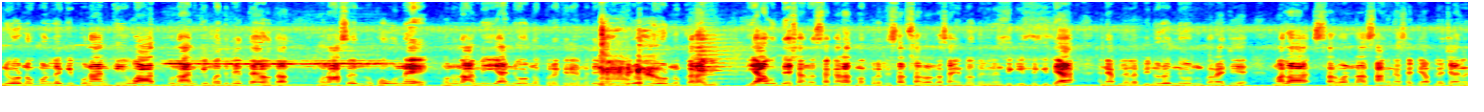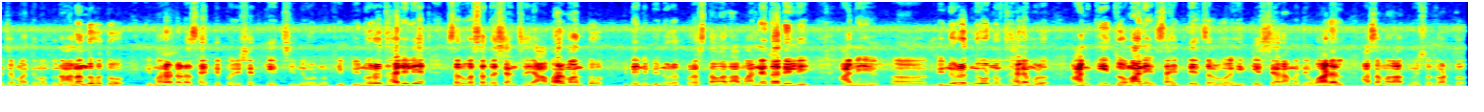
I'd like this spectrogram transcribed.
निवडणूक म्हणलं की पुन्हा आणखी वाद पुन्हा आणखी मतभेद तयार होतात. म्हणून असं होऊ नये म्हणून आम्ही या निवडणूक प्रक्रियेमध्ये बिनविरोध निवडणूक करावी. या उद्देशानं सकारात्मक प्रतिसाद सर्वांना सांगितलं होतं विनंती केली होती की द्या आणि आपल्याला बिनविरोध निवडणूक करायची आहे. मला सर्वांना सांगण्यासाठी आपल्या चॅनलच्या माध्यमातून आनंद होतो की मराठवाडा साहित्य परिषद केची निवडणूक ही बिनविरोध झालेली आहे. सर्व सदस्यांचे आभार मानतो की त्यांनी बिनविरोध प्रस्तावाला मान्यता दिली. आणि बिनविरोध निवडणूक झाल्यामुळं आणखी जोमाने साहित्य चळवळ ही केस शहरामध्ये वाढल असा मला आत्मविश्वास वाटतो.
